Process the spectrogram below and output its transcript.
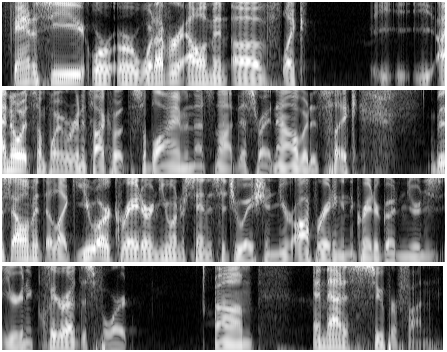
fantasy or or whatever element of like I know at some point we're going to talk about the sublime and that's not this right now but it's like this element that like you are greater and you understand the situation you're operating in the greater good and you're just, you're going to clear out this fort um and that is super fun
